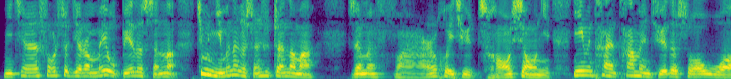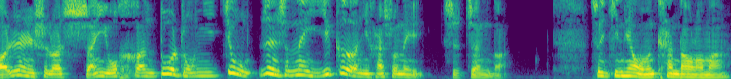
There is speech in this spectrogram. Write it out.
你竟然说世界上没有别的神了，就你们那个神是真的吗？”人们反而会去嘲笑你，因为他他们觉得说：“我认识了神有很多种，你就认识那一个，你还说那是真的。”所以今天我们看到了吗？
